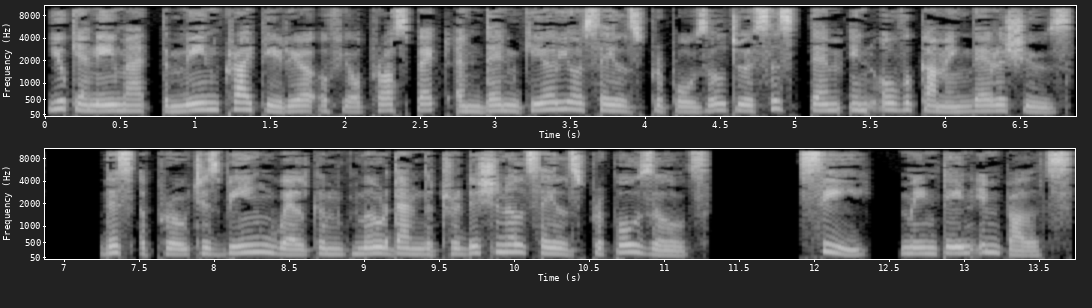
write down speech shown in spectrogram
you can aim at the main criteria of your prospect and then gear your sales proposal to assist them in overcoming their issues. This approach is being welcomed more than the traditional sales proposals. C. Maintain impulse.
